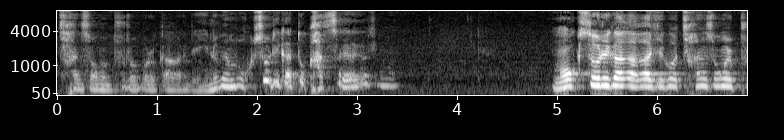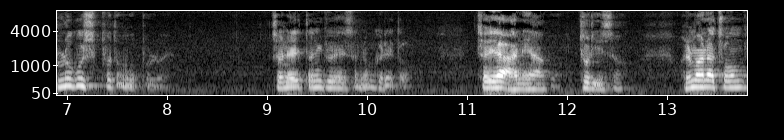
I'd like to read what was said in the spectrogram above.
찬송을 불어볼까 그런데 이놈의 목소리가 또 갔어요 요즘은 목소리가 가가지고 찬송을 부르고 싶어도 못 불러요. 전에 있던 교회에서는 그래도 저희 아내하고 둘이서 얼마나 좋은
